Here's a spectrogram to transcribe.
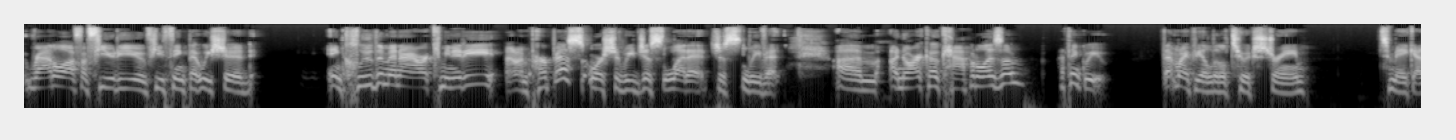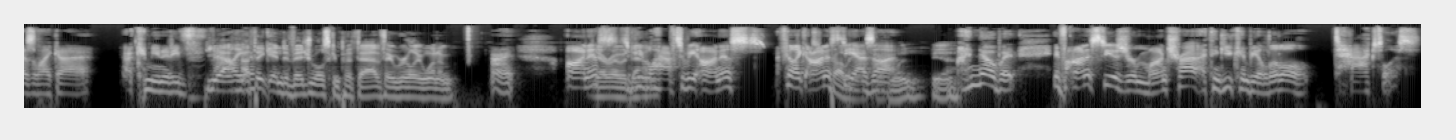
rattle off a few to you if you think that we should include them in our community on purpose or should we just let it just leave it? Um, anarcho capitalism. I think we that might be a little too extreme to make as like a a community Yeah, value. I think individuals can put that if they really want to. All right. Honest. Narrow it Do people have to be honest? I feel like honesty as a a. one. Yeah. I know, but if honesty is your mantra, I think you can be a little tactless.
